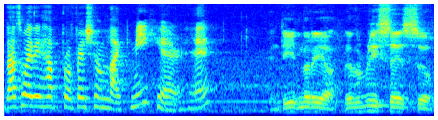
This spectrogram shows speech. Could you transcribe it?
That's why they have professionals like me here, eh? Indeed, Maria. Everybody says so.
